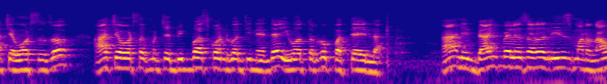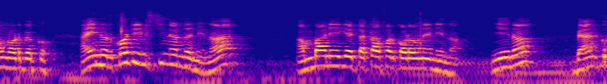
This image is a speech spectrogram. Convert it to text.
ಆಚೆ ಓಡಿಸಿದ್ರು ಆಚೆ ಓಡ್ಸೋಕೆ ಮುಂಚೆ ಬಿಗ್ ಬಾಸ್ ಕೊಂಡ್ಕೊತೀನಿ ಅಂದೆ, ಇವತ್ತರೆಗೂ ಪತ್ತೆ ಇಲ್ಲ. ಹಾಂ ನೀನು ಬ್ಯಾಂಕ್ ಬ್ಯಾಲೆನ್ಸ್ ಎಲ್ಲ ರಿಲೀಸ್ ಮಾಡೋ, ನಾವು ನೋಡಬೇಕು. ಐನೂರು ಕೋಟಿ ಇಳಿಸ್ತೀನಿ ಅಂದ್ರೆ ನೀನು. ಅಂಬಾನಿಗೆ ಟಕ್ ಆಫರ್ ಕೊಡೋನೆ ನೀನು. ನೀನು ಬ್ಯಾಂಕ್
